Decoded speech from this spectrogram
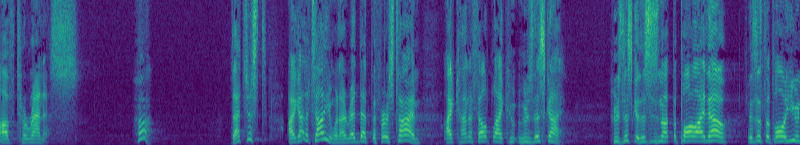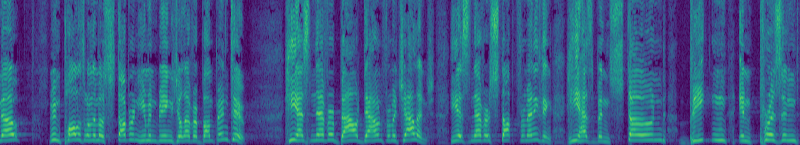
of Tyrannus. Huh. That just, I got to tell you, when I read that the first time, I kind of felt like, Who, who's this guy? Who's this guy? This is not the Paul I know. Is this the Paul you know? I mean, Paul is one of the most stubborn human beings you'll ever bump into. He has never bowed down from a challenge. He has never stopped from anything. He has been stoned, beaten, imprisoned,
